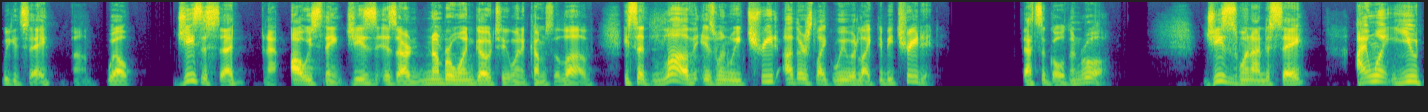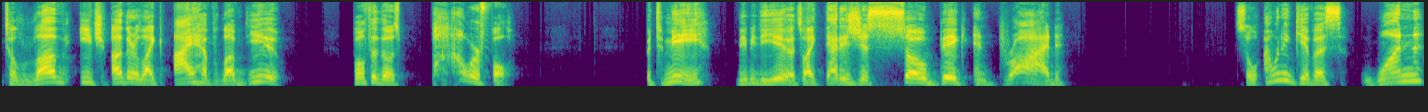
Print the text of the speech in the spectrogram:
We could say, um, well, Jesus said, and I always think Jesus is our number one go to when it comes to love. He said, Love is when we treat others like we would like to be treated. That's the golden rule. Jesus went on to say, I want you to love each other like I have loved you. Both of those powerful. But to me, maybe to you, it's like that is just so big and broad. So I want to give us one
